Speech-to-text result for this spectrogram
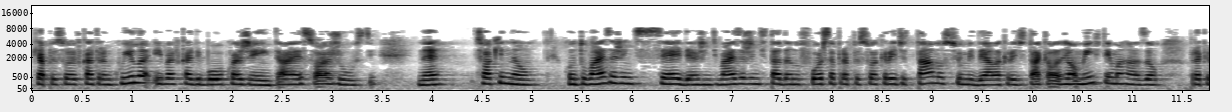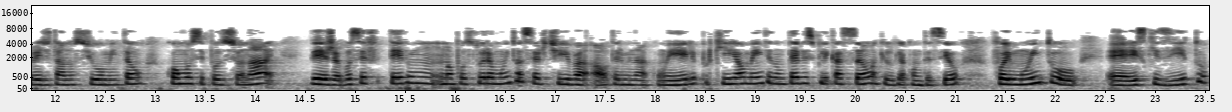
que a pessoa vai ficar tranquila e vai ficar de boa com a gente, ah, é só ajuste, né? Só que não. Quanto mais a gente cede, a gente mais a gente está dando força para a pessoa acreditar no ciúme dela, acreditar que ela realmente tem uma razão para acreditar no ciúme. Então, como se posicionar? Veja, você teve um, uma postura muito assertiva ao terminar com ele, porque realmente não teve explicação aquilo que aconteceu, foi muito é, esquisito,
